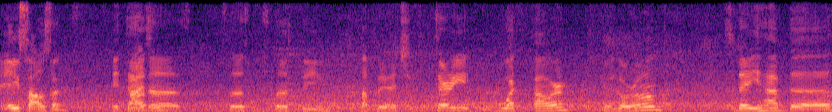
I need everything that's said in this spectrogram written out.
8,000. Eight by thousand. the thir- 13 WH. 30 watt hour. Can we go around? So there you have the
